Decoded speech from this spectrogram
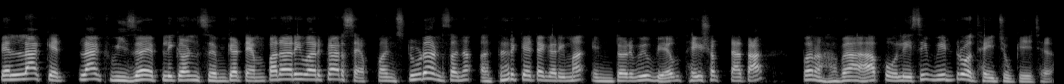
પહેલાં કેટલાક વિઝા એપ્લિકન્ટ જેમ કે temporary workers F one students અને અધર કેટેગરીમાં ઇન્ટરવ્યૂ વેવ થઈ શકતા હતા. પણ હવે આ પોલિસી વિડ્રો થઈ ચૂકી છે.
